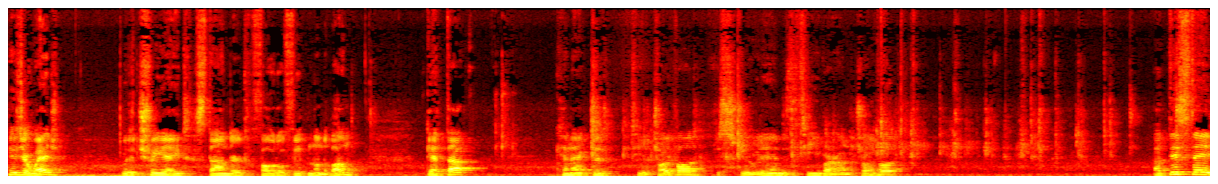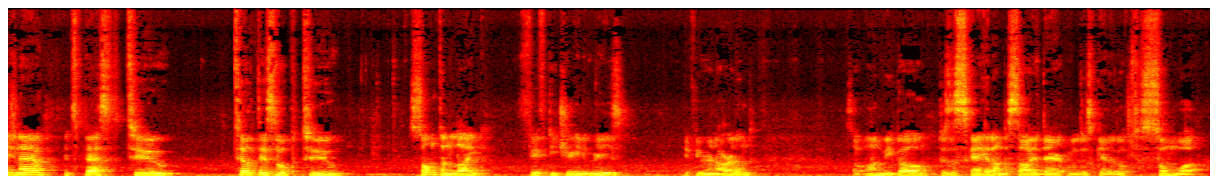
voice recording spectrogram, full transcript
here's your wedge with a 3/8 standard photo fitting on the bottom. Get that connected to your tripod. Just screw it in. There's a T-bar on the tripod. At this stage now, it's best to tilt this up to something like 53 degrees if you're in Ireland. So on we go. There's a scale on the side there. We'll just get it up to somewhat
